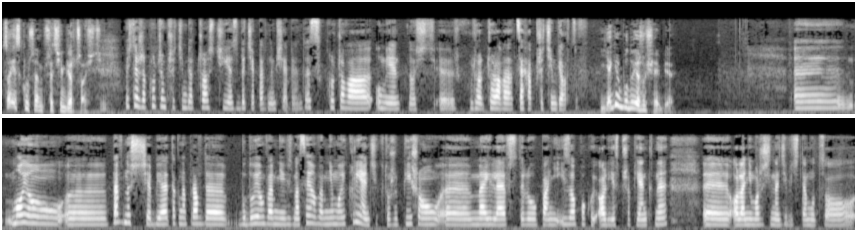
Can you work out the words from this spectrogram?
Co jest kluczem przedsiębiorczości? Myślę, że kluczem przedsiębiorczości jest bycie pewnym siebie. To jest kluczowa umiejętność, y, kluczowa cecha przedsiębiorców. Jak ją budujesz u siebie? Y, moją y, pewność siebie tak naprawdę budują we mnie i wzmacniają we mnie moi klienci, którzy piszą y, maile w stylu Pani Izo, pokój Oli jest przepiękny, Ola nie może się nadziwić temu, co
